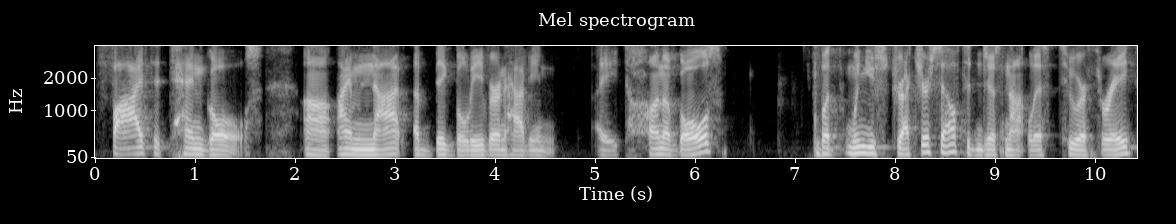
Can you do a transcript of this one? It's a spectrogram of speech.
five to 10 goals. Uh, I'm not a big believer in having a ton of goals. But when you stretch yourself to just not list two or three,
